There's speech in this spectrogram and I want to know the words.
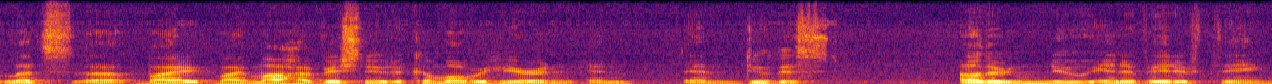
let's uh, by by Mahavishnu to come over here and and and do this other new innovative thing,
